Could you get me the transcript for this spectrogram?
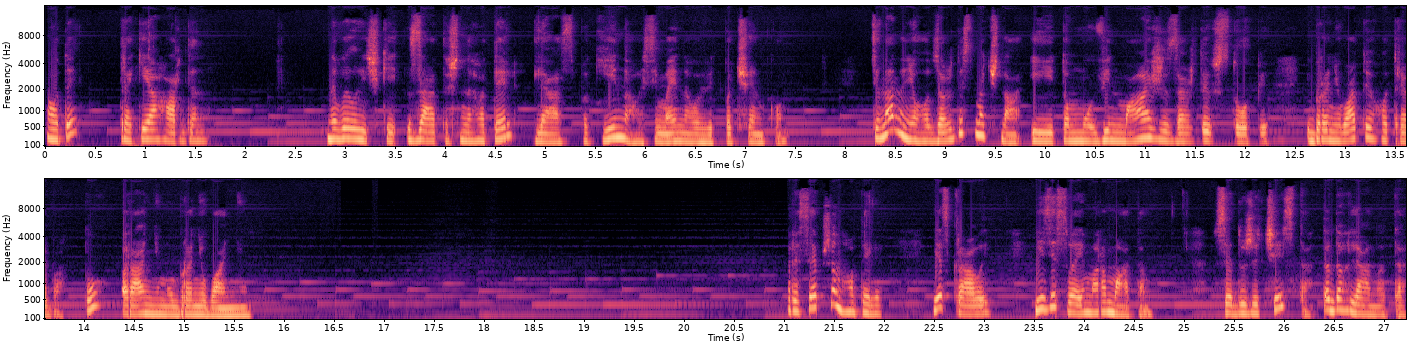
Готель Тракія Гарден. Невеличкий затишний готель для спокійного сімейного відпочинку. Ціна на нього завжди смачна, і тому він майже завжди в стопі, і бронювати його треба по ранньому бронюванню. Ресепшн готелю яскравий і зі своїм ароматом. Все дуже чисто та доглянуто,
